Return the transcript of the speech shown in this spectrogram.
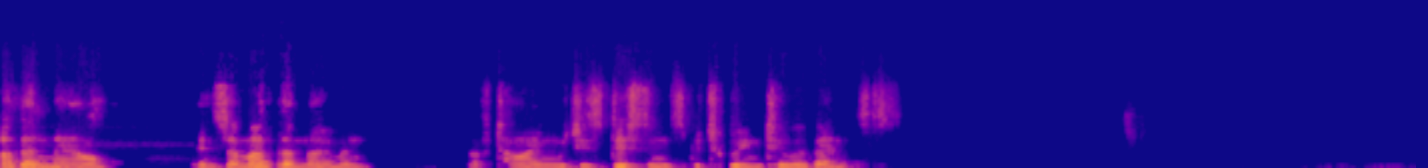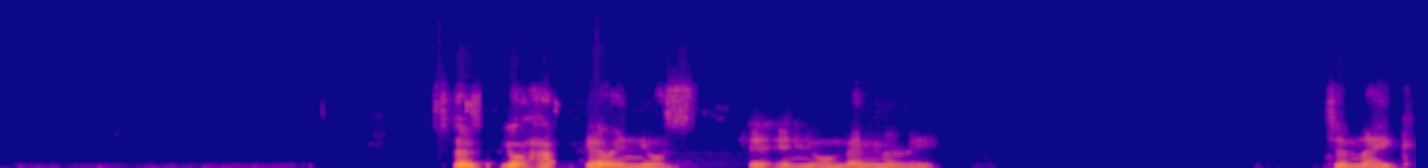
other now, in some other moment of time, which is distance between two events. So you'll have to go in your in your memory to make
